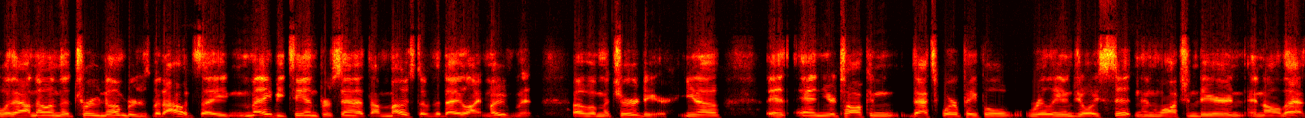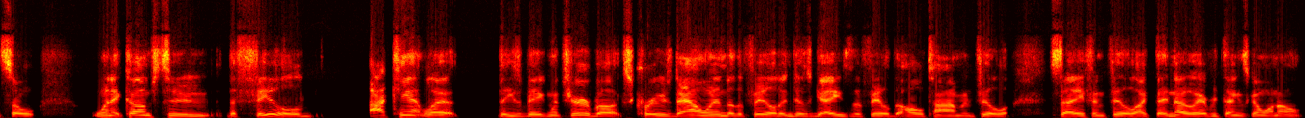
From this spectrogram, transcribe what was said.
without knowing the true numbers but I would say maybe 10% at the most of the daylight movement of a mature deer you know. And, and you're talking that's where people really enjoy sitting and watching deer and, and all that. So when it comes to the field i can't let these big mature bucks cruise downwind of the field and just gaze the field the whole time and feel safe and feel like they know everything's going on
